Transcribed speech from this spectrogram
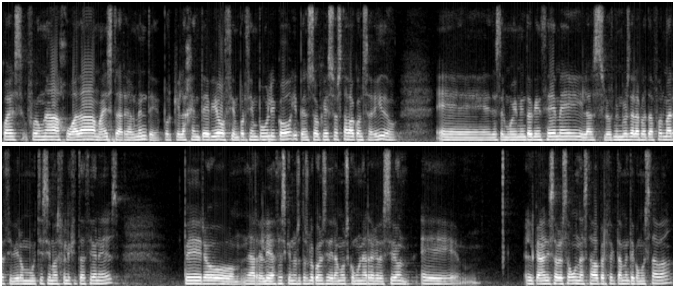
fue una jugada maestra realmente, porque la gente vio 100% público y pensó que eso estaba conseguido. Eh, desde el movimiento 15M y los miembros de la plataforma recibieron muchísimas felicitaciones, pero la realidad es que nosotros lo consideramos como una regresión. Eh, el canal Isabel II estaba perfectamente como estaba,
